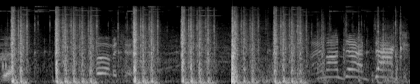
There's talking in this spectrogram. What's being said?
Yeah. Affirmative. I'm under attack!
